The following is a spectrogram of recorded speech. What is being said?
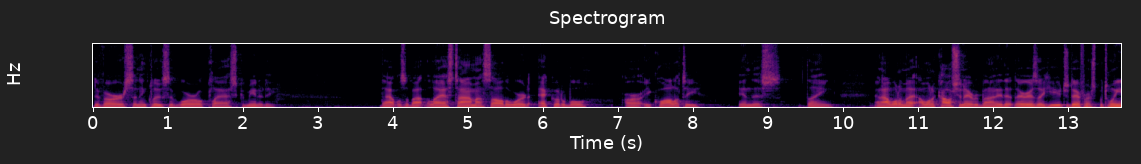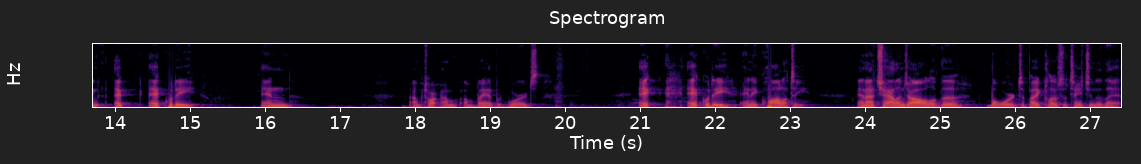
diverse, and inclusive world-class community. That was about the last time I saw the word equitable or equality in this thing. And I want to I want to caution everybody that there is a huge difference between eq- equity and I'm, I'm, I'm bad with words. Eq- equity and equality. And I challenge all of the board to pay close attention to that.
